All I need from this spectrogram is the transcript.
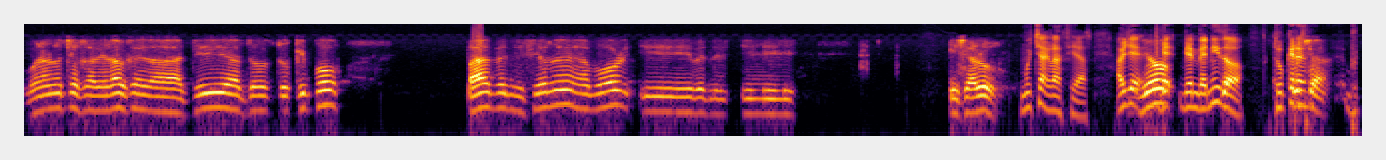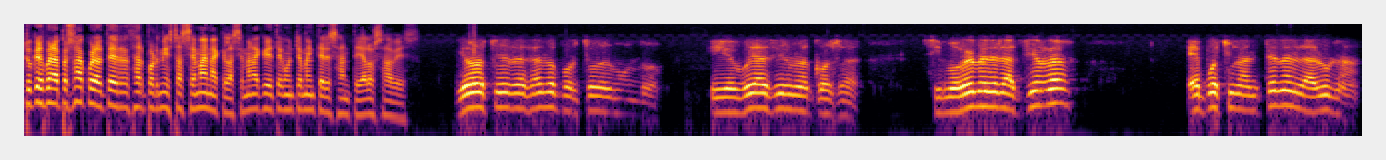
Buenas noches, Javier Ángel, a ti, a todo tu equipo. Paz, bendiciones, amor y, y, salud. Muchas gracias. Oye, bienvenido. Tú que, eres, tú que eres buena persona, acuérdate de rezar por mí esta semana, que la semana que viene tengo un tema interesante, ya lo sabes. Yo estoy rezando por todo el mundo. Y os voy a decir una cosa. Sin moverme de la tierra, he puesto una antena en la luna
